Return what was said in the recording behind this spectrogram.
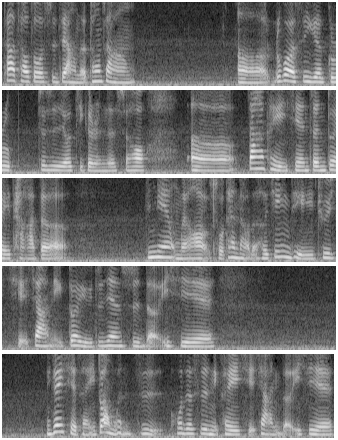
它的操作是这样的，通常，呃，如果是一个 group，就是有几个人的时候，呃，大家可以先针对他的。今天我们要所探讨的核心议题，去写下你对于这件事的一些，你可以写成一段文字，或者是你可以写下你的一些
